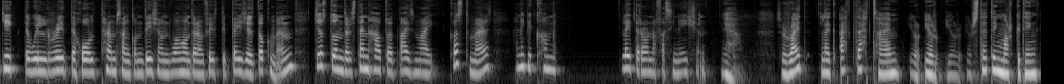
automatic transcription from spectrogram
geek that will read the whole terms and conditions 150 pages document just to understand how to advise my customers, and it become later on a fascination. Yeah. So right, like at that time, you're you're you're you're studying marketing,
